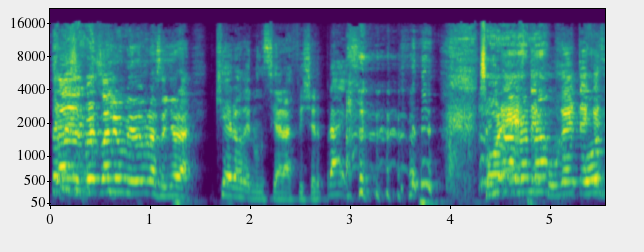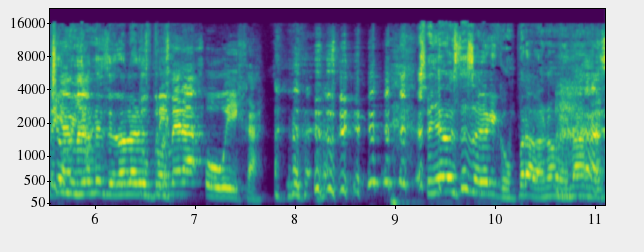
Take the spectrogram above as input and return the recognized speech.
Ya después sale un video de una señora. Quiero denunciar a Fisher Price. Por Señora, este gana juguete que se llama millones de dólares tu por- primera ouija. Señora, usted sabía que compraba, ¿no? Me mames.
